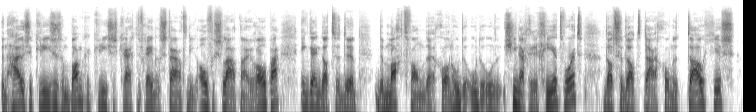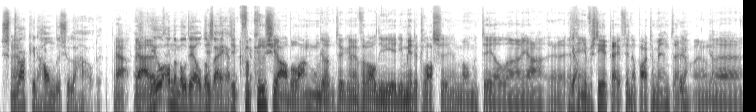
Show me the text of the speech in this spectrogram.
een huizencrisis, een bankencrisis krijgt in de Verenigde Staten die overslaat naar Europa. Ik denk dat de, de macht van de, gewoon hoe, de, hoe, de, hoe China geregeerd wordt, dat ze dat daar gewoon de touwtjes strak ja. in handen zullen houden. Ja, dat is ja, een heel dat, ander model dan is, wij hebben. Het is van cruciaal belang, omdat ja. natuurlijk vooral die, die middenklasse momenteel uh, ja, uh, geïnvesteerd heeft in appartementen. Ja.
